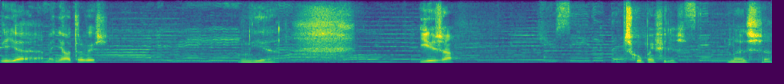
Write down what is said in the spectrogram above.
Ia amanhã outra vez. Ia. Ia já. Desculpem, filhas, mas. ah,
